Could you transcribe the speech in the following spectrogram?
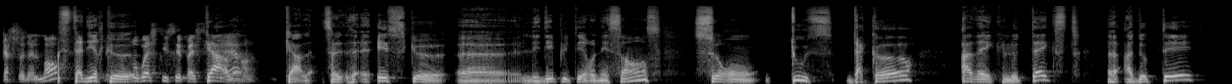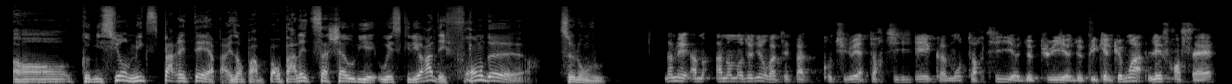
personnellement. C'est-à-dire que. On voit ce qui s'est passé Karl, Karl est-ce que euh, les députés Renaissance seront tous d'accord avec le texte euh, adopté en commission mixte paritaire? Par exemple, on parlait de Sacha Houlier. Ou est-ce qu'il y aura des frondeurs, selon vous? Non, mais à, un moment donné, on va peut-être pas continuer à tortiller comme on tortille depuis, depuis quelques mois. Les Français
